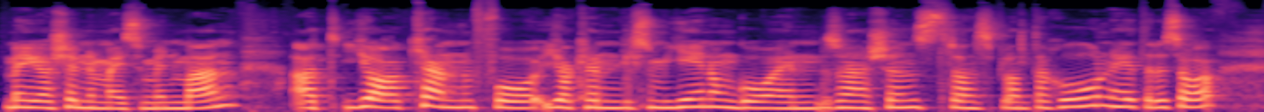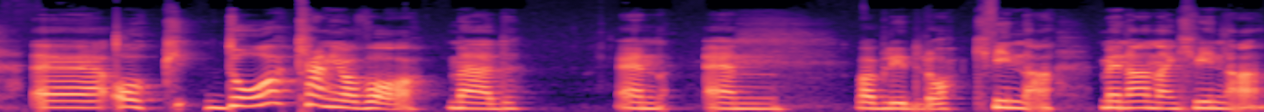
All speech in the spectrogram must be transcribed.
men jag känner mig som en man, att jag kan få, jag kan liksom genomgå en sån här könstransplantation, heter det så? Eh, och då kan jag vara med en, en, vad blir det då, kvinna, med en annan kvinna.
